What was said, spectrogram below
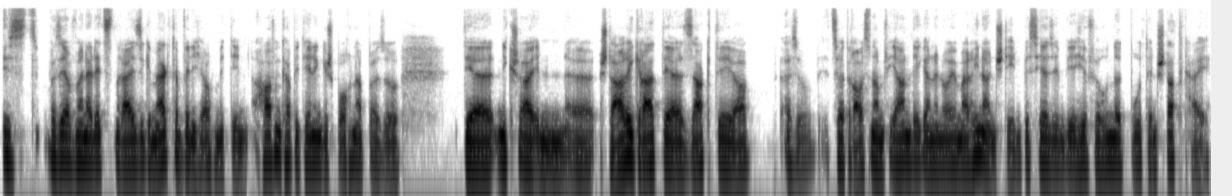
ist, was ich auf meiner letzten Reise gemerkt habe, wenn ich auch mit den Hafenkapitänen gesprochen habe, also der Nikscha in äh, Starigrad, der sagte, ja, also jetzt soll draußen am Fähranleger eine neue Marina entstehen. Bisher sind wir hier für 100 Boote in Stadtkai.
